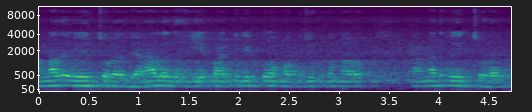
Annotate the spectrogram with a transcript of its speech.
అన్నది వేచి చూడాలి. జనాలు ఏ పార్టీకి ఎక్కువ మొగ్గు చూపుతున్నారు అన్నది వేచి చూడాలి.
